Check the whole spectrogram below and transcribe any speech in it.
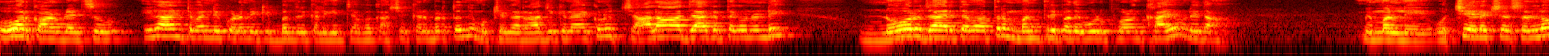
ఓవర్ కాన్ఫిడెన్సు ఇలాంటివన్నీ కూడా మీకు ఇబ్బందులు కలిగించే అవకాశం కనబడుతుంది. ముఖ్యంగా రాజకీయ నాయకులు చాలా జాగ్రత్తగా ఉండండి. నోరు జారితే మాత్రం మంత్రి పదవి ఊడిపోవడం ఖాయం లేదా మిమ్మల్ని వచ్చే ఎలక్షన్స్లో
